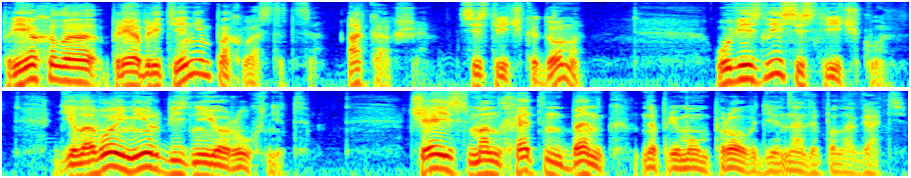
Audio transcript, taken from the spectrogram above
«Приехала приобретением похвастаться? А как же? Сестричка дома?» Увезли сестричку. Деловой мир без нее рухнет. Чейз Манхэттен Бэнк на прямом проводе, надо полагать.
